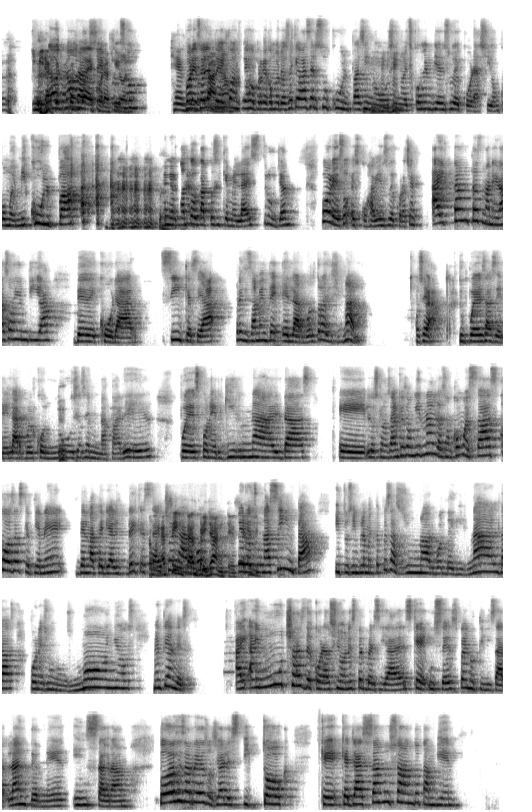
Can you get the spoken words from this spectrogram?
Y mira No, qué no, cosa no de sé, por decoración. es por muy eso les doy el consejo, porque como yo sé que va a ser su culpa si no, si no escogen bien su decoración, como es mi culpa tener tantos gatos y que me la destruyan, por eso escoja bien su decoración. Hay tantas maneras hoy en día de decorar sin que sea precisamente el árbol tradicional. O sea, tú puedes hacer el árbol con luces en una pared, puedes poner guirnaldas. eh, los que no saben qué son guirnaldas son como estas cosas que tiene del material del que está Como unas hecho el cintas árbol, brillantes. pero es una cinta y tú simplemente pues haces un árbol de guirnaldas, pones unos moños, ¿me entiendes? Hay, hay muchas decoraciones, perversidades que ustedes pueden utilizar, la internet, Instagram, todas esas redes sociales, TikTok, que, que ya están usando también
